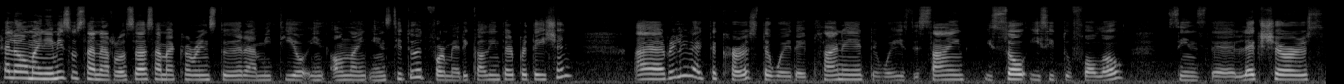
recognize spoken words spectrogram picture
Hello, my name is Susana Rosas. I'm a current student at MITIO in Online Institute for Medical Interpretation. I really like the course, the way they plan it, the way it's designed. It's so easy to follow since the lectures,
